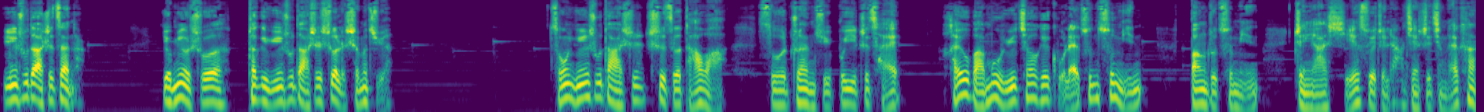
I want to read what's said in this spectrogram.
云舒大师在哪？有没有说他给云舒大师设了什么局？从云舒大师斥责达瓦所赚取不义之财，还有把木鱼交给古来村村民，帮助村民镇压邪祟这两件事情来看。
